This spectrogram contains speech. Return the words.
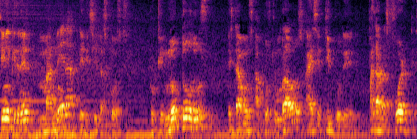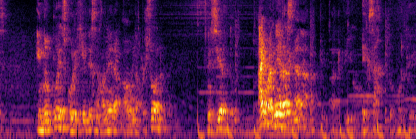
Tienen que tener manera de decir las cosas, porque no todos estamos acostumbrados a ese tipo de palabras fuertes y no puedes corregir de esa manera a una persona, ¿no es cierto? Hay maneras... que nada a tu, a tu hijo. Exacto, Porque.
